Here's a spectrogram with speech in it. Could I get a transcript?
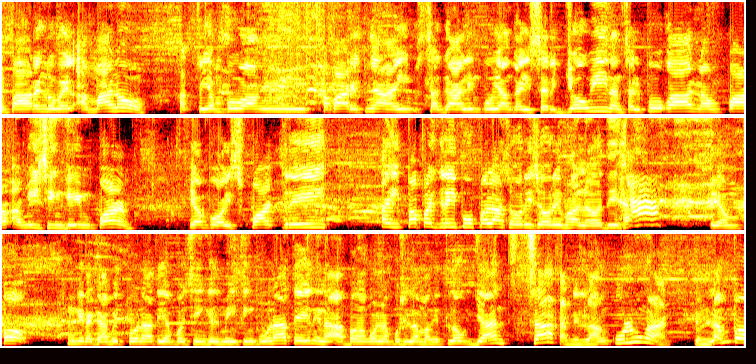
ni parang Ruel Amano. At yan po ang kaparit niya ay sa galing po yan kay Sir Joey ng Salpukan ng Par Amazing Game Farm. Yan po ay Spark Gray. Ay, Papa Gray po pala. Sorry, sorry mga Lodi. Ayan po. Ang ginagamit po natin yan po single mating po natin. Inaabangan ko lang po sila mangitlog dyan sa kanilang kulungan. Yun lang po.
